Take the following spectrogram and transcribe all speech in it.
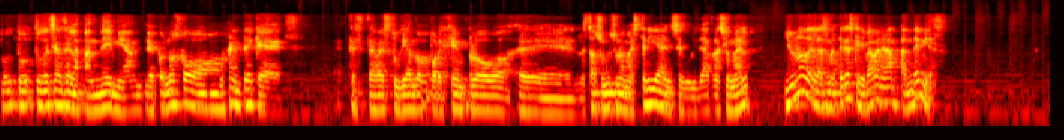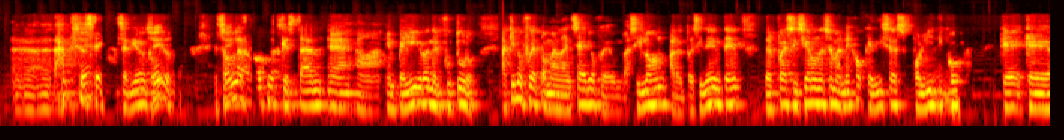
Tú, tú, tú, decías de la pandemia. Conozco gente que estaba estudiando, por ejemplo, eh, en Estados Unidos una maestría en seguridad nacional y una de las materias que llevaban eran pandemias. Uh, antes ¿Sí? se, se dieron sí. Son sí, las claro. cosas que están eh, uh, en peligro en el futuro. Aquí no fue tomada en serio, fue un vacilón para el presidente. Después hicieron ese manejo que dices político, que, que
